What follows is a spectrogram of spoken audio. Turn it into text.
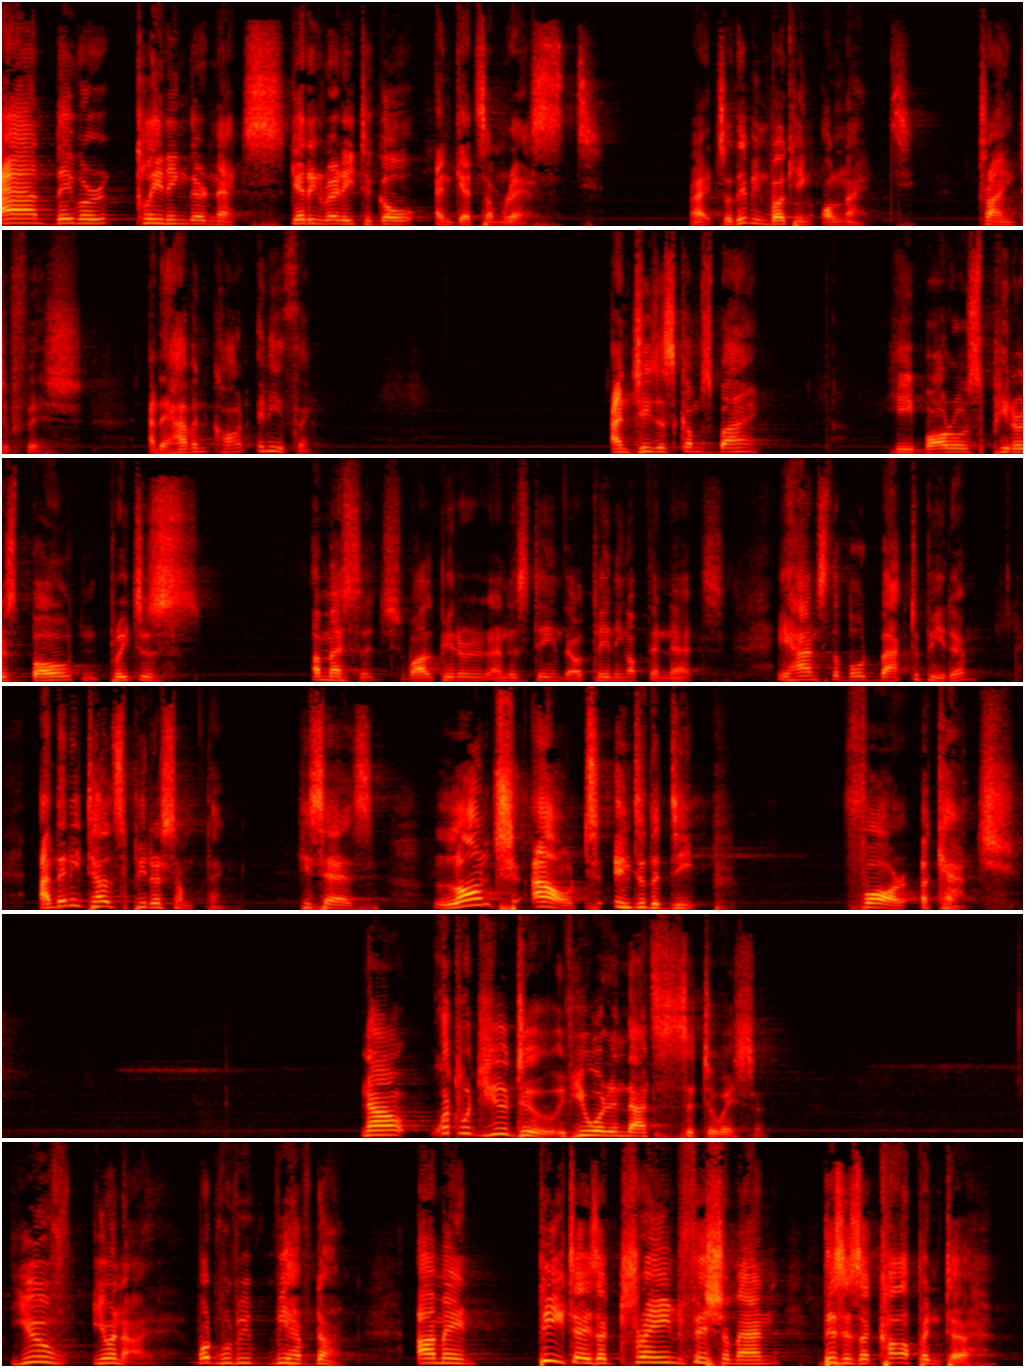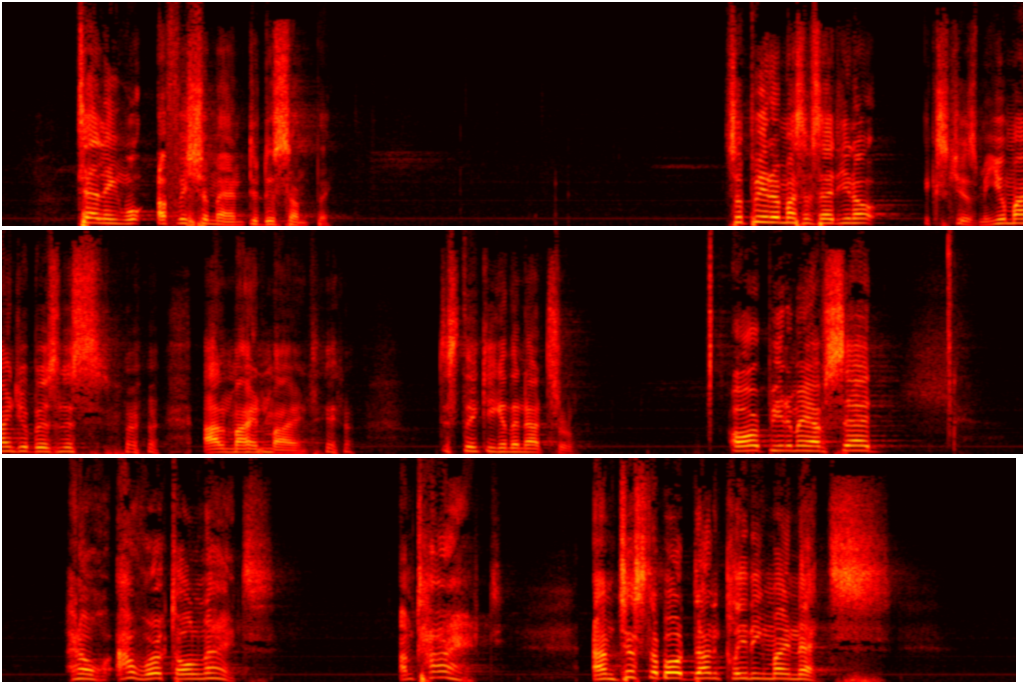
And they were cleaning their nets, getting ready to go and get some rest. Right? So they've been working all night trying to fish and they haven't caught anything. And Jesus comes by. He borrows Peter's boat and preaches a message while Peter and his team they're cleaning up their nets. He hands the boat back to Peter and then he tells Peter something. He says, "Launch out into the deep for a catch." Now, what would you do if you were in that situation? You've, you and I, what would we, we have done? I mean, Peter is a trained fisherman. This is a carpenter telling a fisherman to do something. So Peter must have said, you know, excuse me, you mind your business, I'll mind mine. Just thinking in the natural. Or Peter may have said, you know, I worked all night. I'm tired. I'm just about done cleaning my nets.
